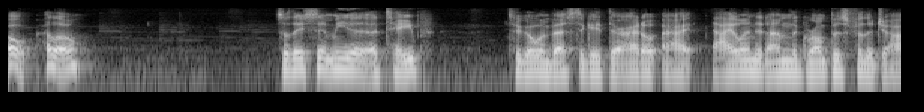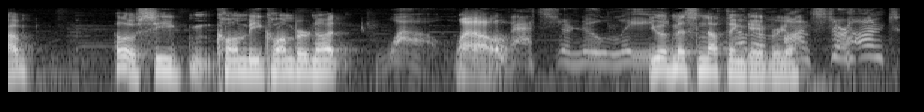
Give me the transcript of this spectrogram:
Oh, hello. So they sent me a, a tape to go investigate their idol, I, island, and I'm the grumpus for the job. Hello, C. Clumby Clumbernut. Wow. Well, That's your new lead. you have missed nothing, Another Gabriel. Monster hunt?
